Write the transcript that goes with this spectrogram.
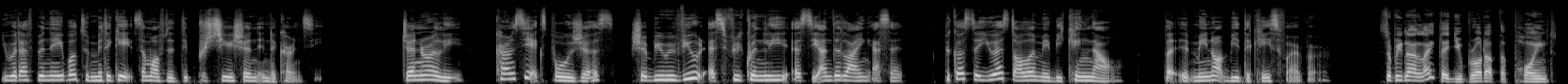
you would have been able to mitigate some of the depreciation in the currency. Generally, currency exposures should be reviewed as frequently as the underlying asset because the US dollar may be king now, but it may not be the case forever. Sabrina, I like that you brought up the point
